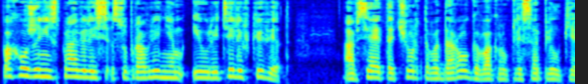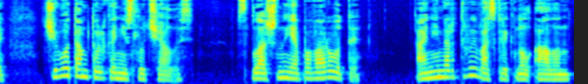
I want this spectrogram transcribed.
Похоже, не справились с управлением и улетели в кювет. А вся эта чертова дорога вокруг лесопилки, чего там только не случалось. Сплошные повороты. «Они мертвы!» — воскликнул Алан.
